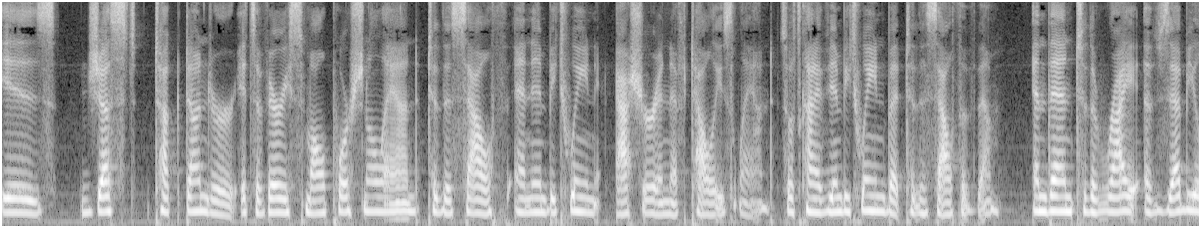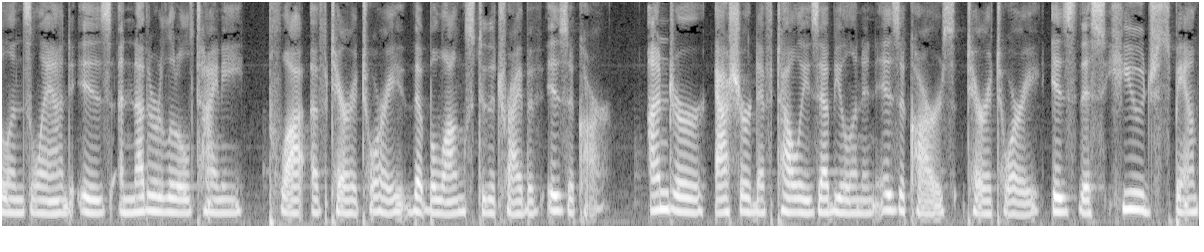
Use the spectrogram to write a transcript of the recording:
is just tucked under, it's a very small portion of land to the south and in between Asher and Naphtali's land. So it's kind of in between, but to the south of them. And then to the right of Zebulun's land is another little tiny plot of territory that belongs to the tribe of Issachar. Under Asher, Naphtali, Zebulun, and Issachar's territory is this huge span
